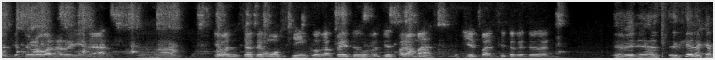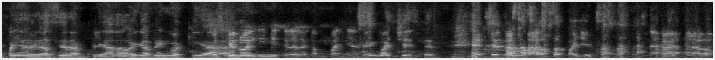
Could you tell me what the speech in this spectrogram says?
del que te lo van a rellenar Ajá. y vas a echarte como cinco cafés, tres o para más y el pancito que te dan. Deberías, es que la campaña debería ser ampliada. Oiga, vengo aquí a. Es que no hay límite de la campaña. Vengo a Chester. Tendré una pasta para llevar. claro.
